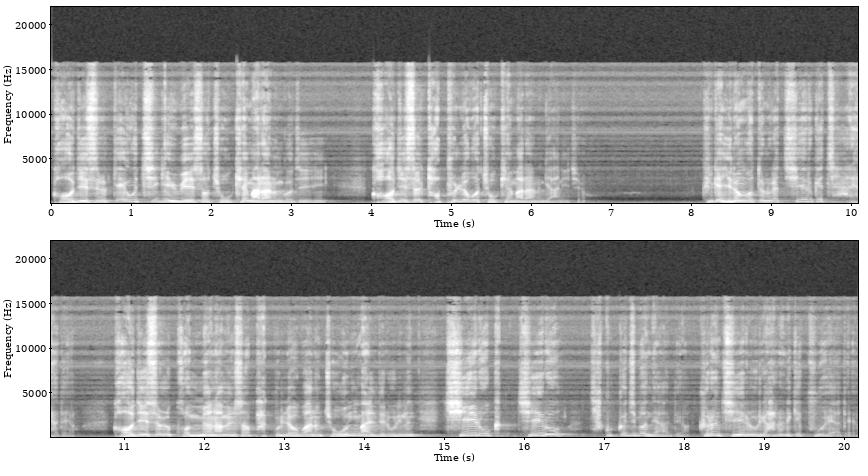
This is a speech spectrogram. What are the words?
거짓을 깨우치기 위해서 좋게 말하는 거지, 거짓을 덮으려고 좋게 말하는 게 아니죠. 그러니까 이런 것들을 우리가 지혜롭게 잘해야 돼요. 거짓을 권면하면서 바꾸려고 하는 좋은 말들을 우리는 지혜로, 지혜로 자꾸 끄집어내야 돼요. 그런 지혜를 우리가 하나님께 구해야 돼요.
